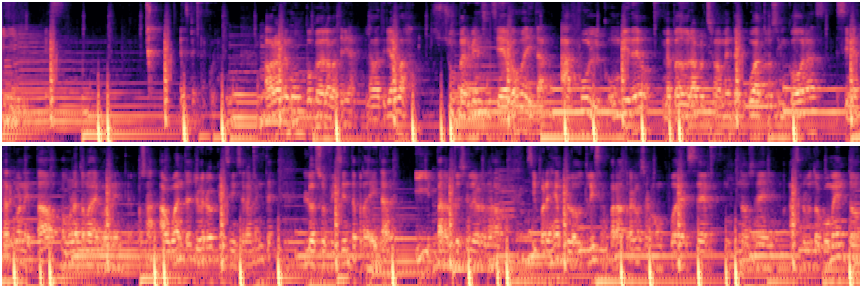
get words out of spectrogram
y Ahora hablemos un poco de la batería. La batería baja súper bien. Si a editar a full un video, me puede durar aproximadamente 4 o 5 horas sin estar conectado a una toma de corriente. O sea, aguanta yo creo que sinceramente lo suficiente para editar y para utilizar el ordenador. Si por ejemplo lo utilizas para otra cosa como puede ser, no sé, hacer un documento,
